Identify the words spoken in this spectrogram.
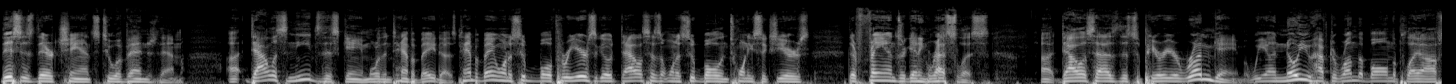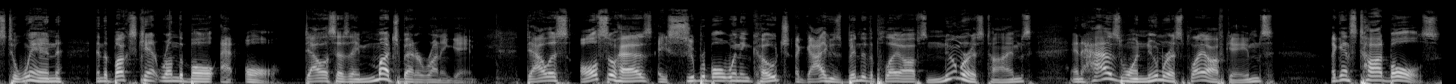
This is their chance to avenge them. Uh, Dallas needs this game more than Tampa Bay does. Tampa Bay won a Super Bowl 3 years ago. Dallas hasn't won a Super Bowl in 26 years. Their fans are getting restless. Uh, Dallas has the superior run game. We know you have to run the ball in the playoffs to win, and the Bucs can't run the ball at all. Dallas has a much better running game. Dallas also has a Super Bowl winning coach, a guy who's been to the playoffs numerous times and has won numerous playoff games against Todd Bowles,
